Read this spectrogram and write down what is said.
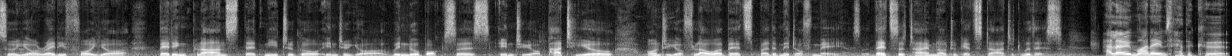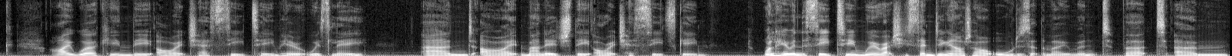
so you're ready for your bedding plants that need to go into your window boxes, into your patio, onto your flower beds by the mid of May. So that's the time now to get started with this. Hello, my name's Heather Cook. I work in the RHS seed team here at Wisley and I manage the RHS seed scheme. Well, here in the seed team, we're actually sending out our orders at the moment. But um,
